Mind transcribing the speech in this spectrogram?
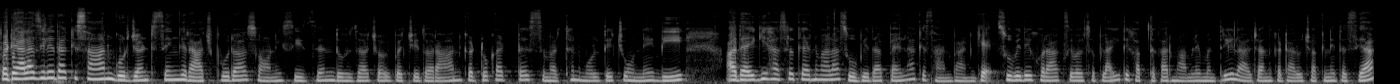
ਪਟਿਆਲਾ ਜ਼ਿਲ੍ਹੇ ਦਾ ਕਿਸਾਨ ਗੁਰਜੰਟ ਸਿੰਘ ਰਾਜਪੁਰਾ ਸੌਣੀ ਸੀਜ਼ਨ 2024-25 ਦੌਰਾਨ ਘੱਟੋ-ਘੱਟ ਸਮਰਥਨ ਮੁੱਲ ਤੇ ਝੋਨੇ ਦੀ ਅਦਾਇਗੀ ਹਾਸਲ ਕਰਨ ਵਾਲਾ ਸੂਬੇ ਦਾ ਪਹਿਲਾ ਕਿਸਾਨ ਬਣ ਗਿਆ। ਸੂਬੇ ਦੇ ਖੁਰਾਕ, ਸਿਵਲ ਸਪਲਾਈ ਤੇ ਖਪਤਕਾਰ ਮਾਮਲੇ ਮੰਤਰੀ ਲਾਲਚੰਦ ਕਟਾਰੂ ਚੱਕ ਨੇ ਦੱਸਿਆ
